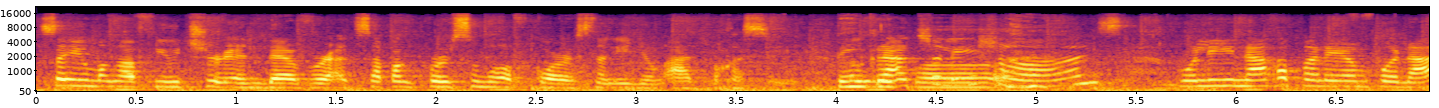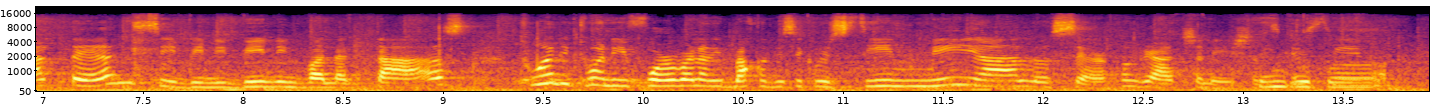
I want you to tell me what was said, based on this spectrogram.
sa iyong mga future endeavor at sa pagpursue mo, of course, ng inyong advocacy. Thank you po. congratulations! Muli nakapanayan po natin si Binibining Balagtas. 2024, walang iba kundi si Christine Mia Locer. Congratulations, Thank you Christine. po.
